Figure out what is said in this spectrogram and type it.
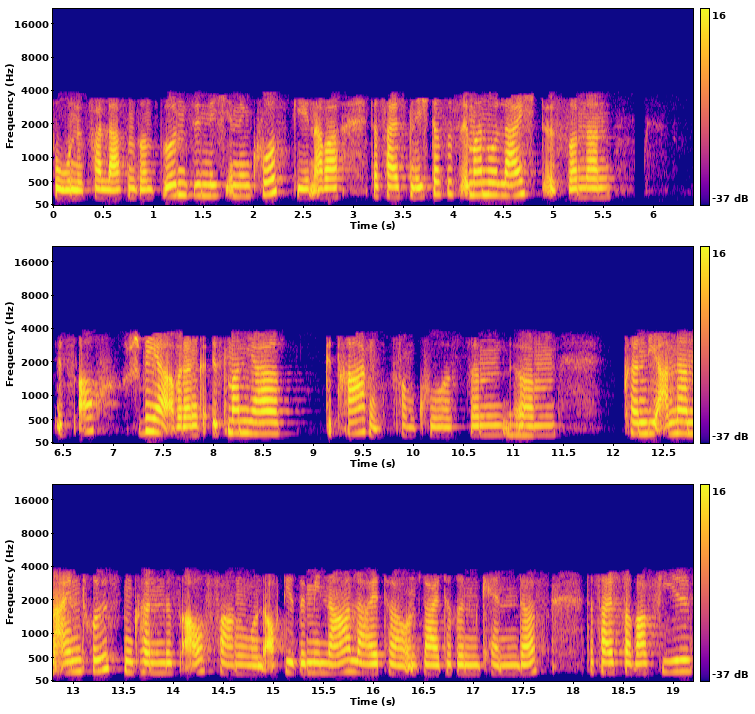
Zone verlassen, sonst würden sie nicht in den Kurs gehen. Aber das heißt nicht, dass es immer nur leicht ist, sondern ist auch schwer. Aber dann ist man ja getragen vom Kurs. Dann mhm. ähm, können die anderen einen trösten, können das auffangen und auch die Seminarleiter und Leiterinnen kennen das. Das heißt, da war viel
